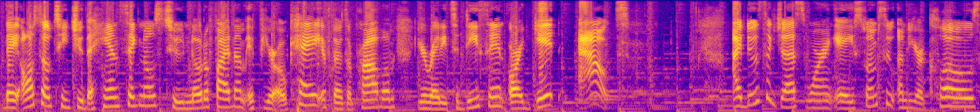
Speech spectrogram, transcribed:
They also teach you the hand signals to notify them if you're okay, if there's a problem, you're ready to descend or get out. I do suggest wearing a swimsuit under your clothes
